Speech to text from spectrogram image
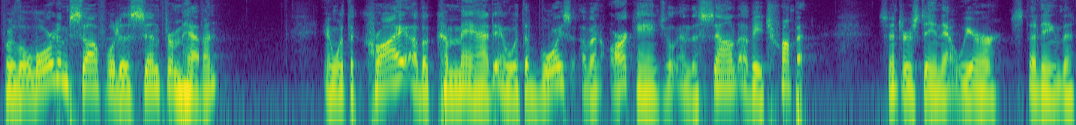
For the Lord himself will descend from heaven, and with the cry of a command, and with the voice of an archangel, and the sound of a trumpet. It's interesting that we are studying the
